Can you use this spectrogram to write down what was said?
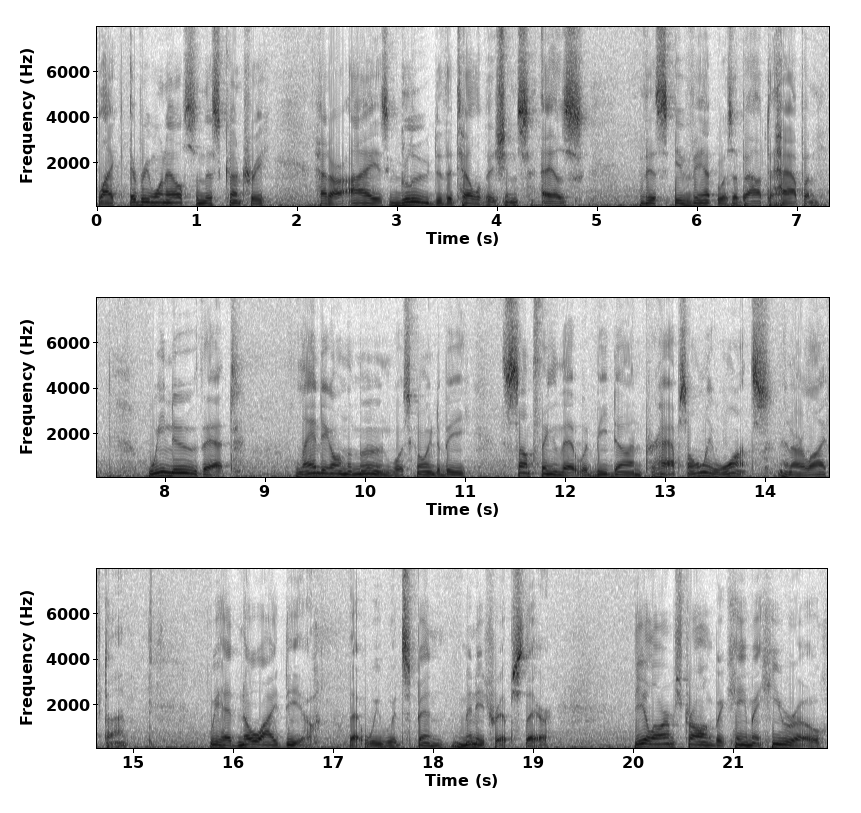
like everyone else in this country, had our eyes glued to the televisions as this event was about to happen. We knew that landing on the moon was going to be something that would be done perhaps only once in our lifetime. We had no idea that we would spend many trips there. Neil Armstrong became a hero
